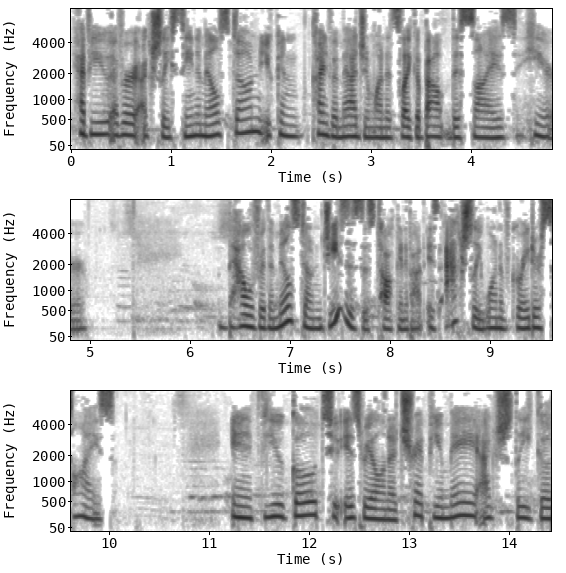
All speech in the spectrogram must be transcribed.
Have you ever actually seen a millstone? You can kind of imagine one. It's like about this size here. However, the millstone Jesus is talking about is actually one of greater size. If you go to Israel on a trip, you may actually go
